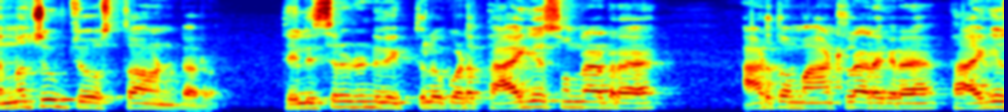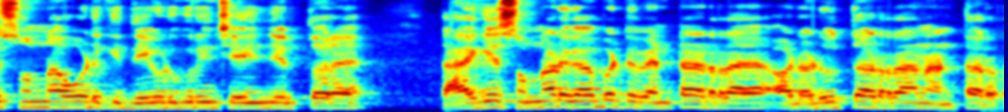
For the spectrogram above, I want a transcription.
చిన్న చూపు చూస్తూ ఉంటారు. తెలిసినటువంటి వ్యక్తులు కూడా తాగేసి ఉన్నాడురా. ఆడితో మాట్లాడకరా. తాగేసి ఉన్నవాడికి దేవుడి గురించి ఏం చెప్తారా? తాగేసి ఉన్నాడు కాబట్టి వింటాడరా వాడు అడుగుతాడరా అని అంటారు.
